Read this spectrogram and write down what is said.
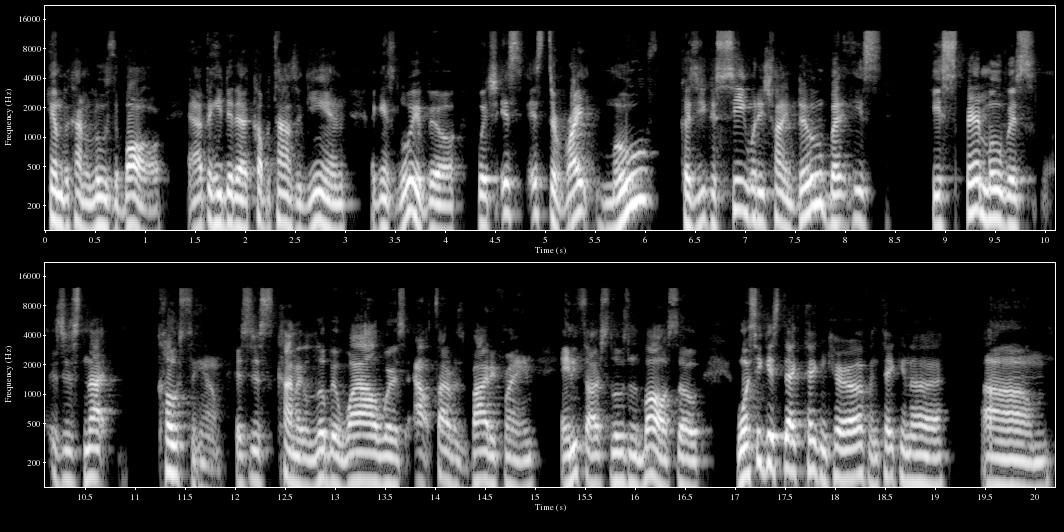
him to kind of lose the ball. And I think he did it a couple times again against Louisville, which is it's the right move because you can see what he's trying to do, but he's his spin move is is just not close to him. It's just kind of a little bit wild where it's outside of his body frame and he starts losing the ball. So once he gets that taken care of and taking a um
